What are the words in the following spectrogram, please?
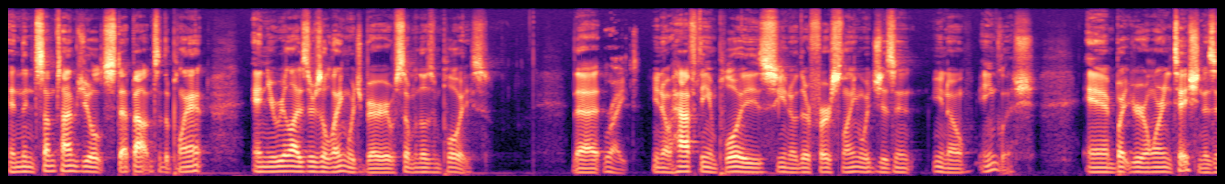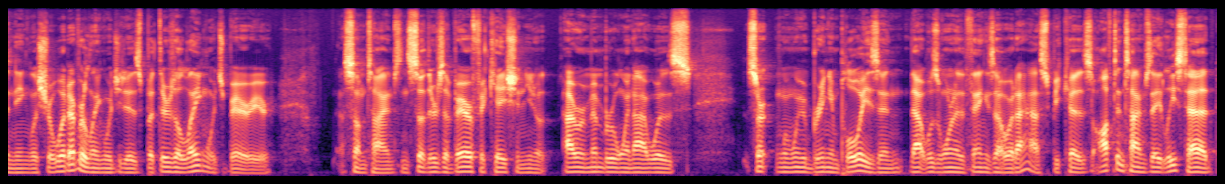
And then sometimes you'll step out into the plant and you realize there's a language barrier with some of those employees. That right, you know, half the employees, you know, their first language isn't, you know, English, and but your orientation is in English or whatever language it is, but there's a language barrier sometimes, and so there's a verification. You know, I remember when I was when we would bring employees in, that was one of the things I would ask because oftentimes they at least had,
